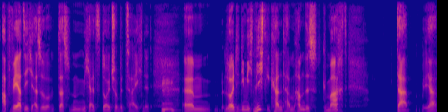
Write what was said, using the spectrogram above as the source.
abwertig, also das mich als Deutscher bezeichnet. Mhm. Ähm, Leute, die mich nicht gekannt haben, haben das gemacht. Da, ja,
